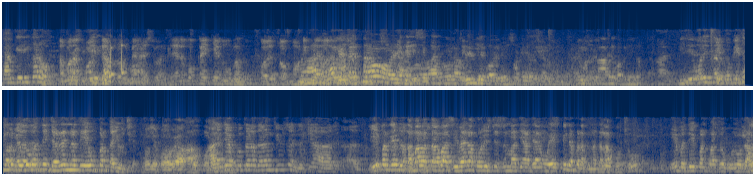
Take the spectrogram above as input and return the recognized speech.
કામગીરી કરો. તમારા કોન્સ્ટેબલ મેં આશ્વાસ છે. એને કોઈ કઈ કે નું ભરું કોલેજ ચોકમાં નીકળો બીજી ઓરિજિનલ કોપી. બંદોબસ્તની જરૂર નથી એવું પણ કહ્યું છે. આ રીતે પૂતળા દહન થયું છે ને ત્યાં એ પણ કહ્યું તમારા તાબા સિવાયના પોલીસ સ્ટેશનમાં જ્યાં ત્યાં હું એસપી ને પણ નકલ આપું છું એ બધી પણ પાછો ગુનો દાખલ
